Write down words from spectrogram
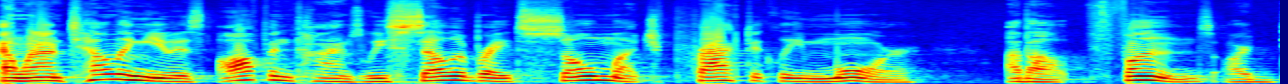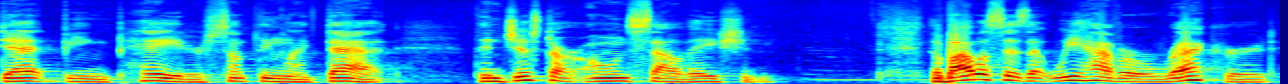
And what I'm telling you is oftentimes we celebrate so much practically more about funds, our debt being paid, or something like that, than just our own salvation. The Bible says that we have a record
